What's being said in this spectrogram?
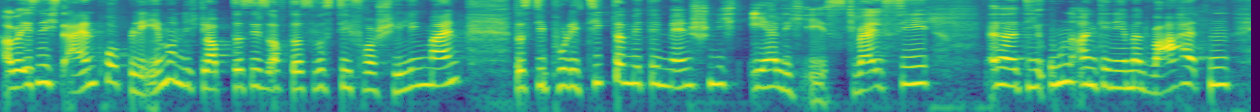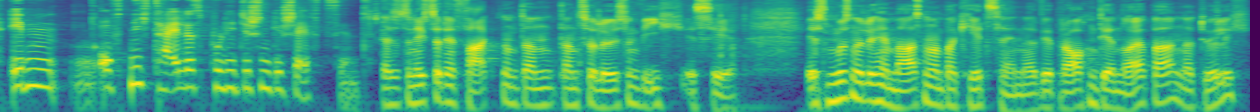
Aber ist nicht ein Problem, und ich glaube, das ist auch das, was die Frau Schilling meint, dass die Politik da mit den Menschen nicht ehrlich ist, weil sie äh, die unangenehmen Wahrheiten eben oft nicht Teil des politischen Geschäfts sind. Also zunächst zu den Fakten und dann, dann zur Lösung, wie ich es sehe. Es muss natürlich ein Maßnahmenpaket sein. Wir brauchen die Erneuerbaren natürlich.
